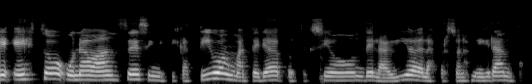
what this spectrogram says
¿Es esto un avance significativo en materia de protección de la vida de las personas migrantes?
